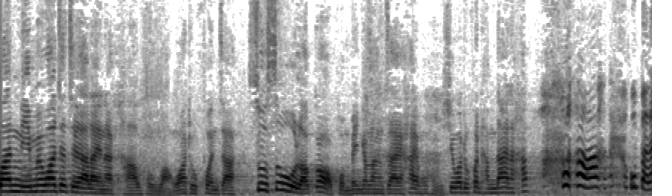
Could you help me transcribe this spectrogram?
วันนี้ไม่ว่าจะเจออะไรนะครับ ผมหวังว่าทุกคนจะสู้ๆ แล้วก็ผมเป็นกำลังใจให้เพราะผมเชื่อว่าทุกคนทำได้นะครับ我本来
